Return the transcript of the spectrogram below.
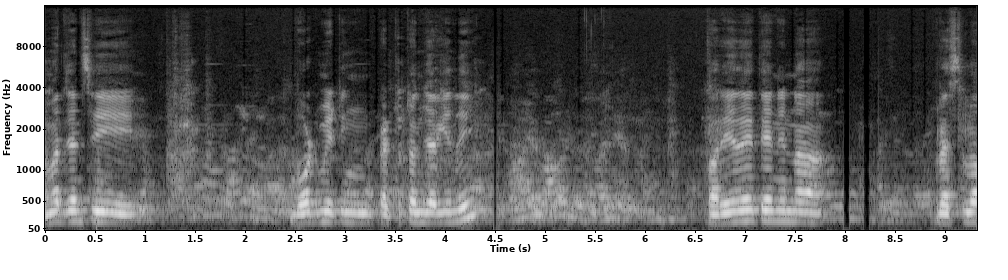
ఎమర్జెన్సీ బోర్డు మీటింగ్ పెట్టడం జరిగింది. మరి ఏదైతే నిన్న ప్రెస్లో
